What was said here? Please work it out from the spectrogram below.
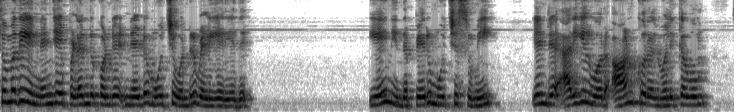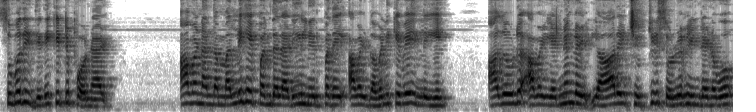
சுமதியின் நெஞ்சை பிளந்து கொண்டு நெடு மூச்சு ஒன்று வெளியேறியது. ஏன் இந்த பெருமூச்சு சுமி என்று அருகில் ஒரு ஆண் குரல் ஒலிக்கவும் சுமதி திடுக்கிட்டு போனாள். அவன் அந்த மல்லிகை பந்தல் அடியில் நிற்பதை அவள் கவனிக்கவே இல்லையே. அதோடு அவள் எண்ணங்கள் யாரை சுற்றி சொல்லுகின்றனவோ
